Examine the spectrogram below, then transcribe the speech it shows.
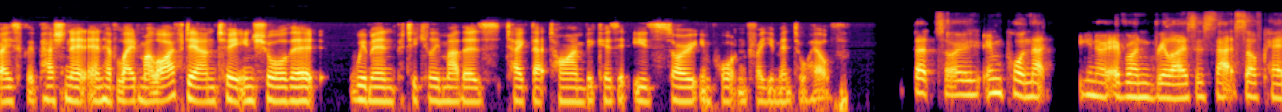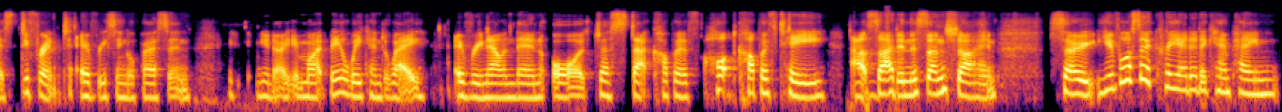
basically passionate and have laid my life down to ensure that women, particularly mothers, take that time because it is so important for your mental health. That's so important that you know everyone realizes that self-care is different to every single person. You know it might be a weekend away every now and then or just that cup of hot cup of tea outside in the sunshine. So you've also created a campaign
